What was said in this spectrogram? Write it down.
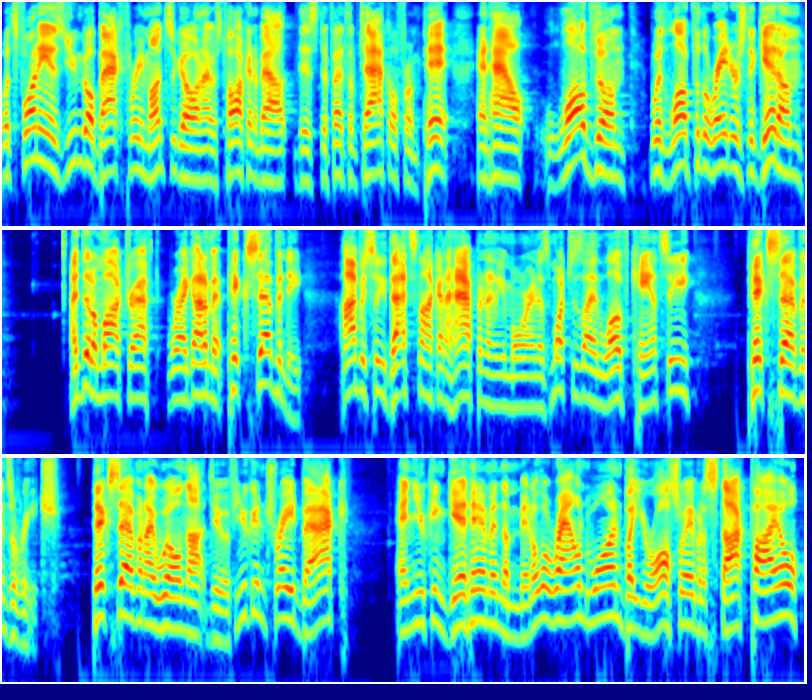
what's funny is you can go back three months ago and I was talking about this defensive tackle from Pitt and how loved him, would love for the Raiders to get him. I did a mock draft where I got him at pick 70. Obviously, that's not going to happen anymore. And as much as I love Kancey, pick seven's a reach. Pick seven, I will not do. If you can trade back and you can get him in the middle of round one, but you're also able to stockpile,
